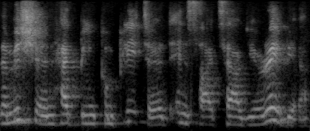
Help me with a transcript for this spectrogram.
the mission had been completed inside Saudi Arabia.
